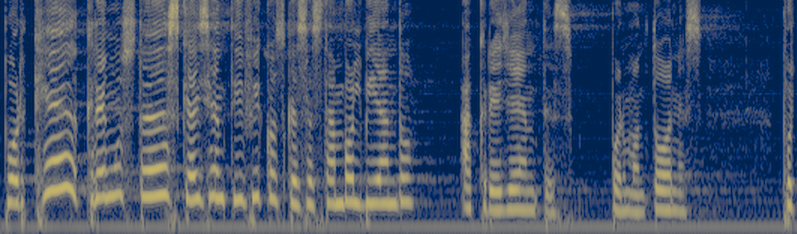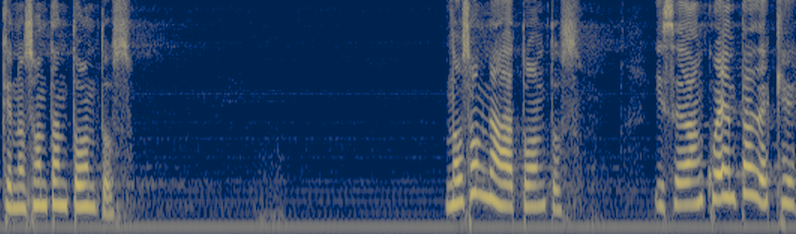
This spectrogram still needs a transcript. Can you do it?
¿Por qué creen ustedes que hay científicos que se están volviendo a creyentes por montones? Porque no son tan tontos. No son nada tontos. Y se dan cuenta de que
